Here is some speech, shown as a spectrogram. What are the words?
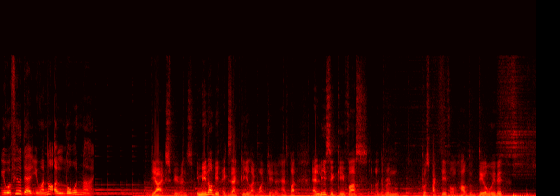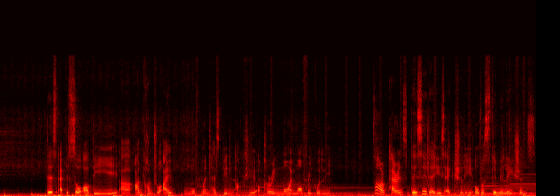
You will feel that you are not alone. lah. Their experience, it may not be exactly like what Jayden has, but at least it gave us a different perspective on how to deal with it. This episode of the uh, uncontrolled eye movement has been actually occurring more and more frequently. Some of our parents they say that it's actually overstimulations,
